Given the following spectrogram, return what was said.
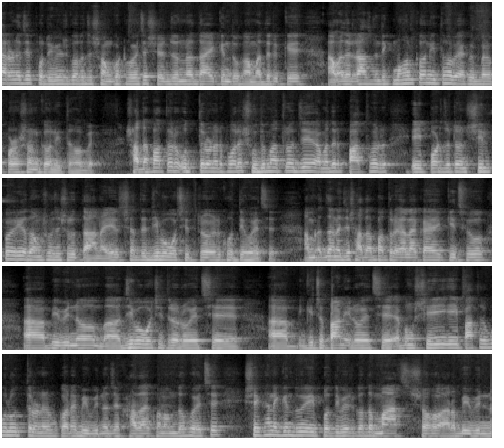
কারণে যে পরিবেশগত যে সংকট হয়েছে, সের জন্য দায় কিন্তু আমাদেরকে, আমাদের রাজনৈতিক মহলকেও নিতে হবে, একইভাবে প্রশাসনকেও নিতে হবে। সাদা পাথর উত্তোলনের ফলে শুধুমাত্র যে আমাদের পাথর এই পর্যটন শিল্প এরিয়া ধ্বংস হয়েছে শুধু তা না, এর সাথে জীববৈচিত্র্যের ক্ষতি হয়েছে। আমরা জানি যে সাদা পাথর এলাকায় কিছু বিভিন্ন জীব জীববৈচিত্র্য রয়েছে। কিছু প্রাণী রয়েছে এবং সেই এই পাথরগুলো উত্তোলনের করে বিভিন্ন যে খাদা খনন্দ হয়েছে, সেখানে কিন্তু এই পরিবেশগত মাছ সহ আরও বিভিন্ন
